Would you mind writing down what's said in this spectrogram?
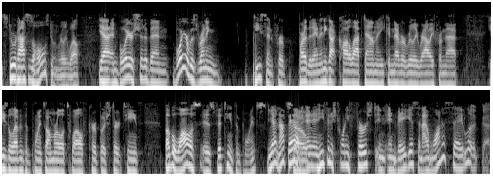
Stewart Haas as a whole is doing really well. Yeah, and Bowyer should have been. Bowyer was running decent for part of the day, and then he got caught a lap down, and he could never really rally from that. He's 11th in points. Almirola 12th. Kurt Busch 13th. Bubba Wallace is 15th in points. Yeah, not bad. So- and, and he finished 21st in in Vegas. And I want to say, look, uh,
